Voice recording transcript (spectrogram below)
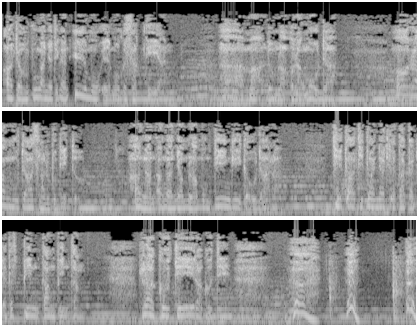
ada hubungannya dengan ilmu-ilmu kesaktian. Ah, maklumlah orang muda. Orang muda selalu begitu. Angan-angannya melambung tinggi ke udara. Cita-citanya diletakkan di atas bintang-bintang. Raguti, raguti. Ah, ah, ah,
